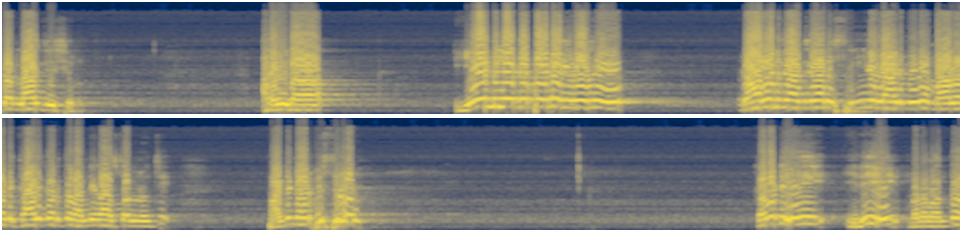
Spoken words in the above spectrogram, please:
దాన్ని లాక్ చేశారు అయినా ఏమి లేకపోయినా ఈరోజు రాహుల్ గాంధీ గారు సింగిల్ ల్యాండ్ మీద మాలాంటి కార్యకర్తలు అన్ని రాష్ట్రాల నుంచి పార్టీ నడిపిస్తున్నారు. కాబట్టి ఇది మనమంతా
